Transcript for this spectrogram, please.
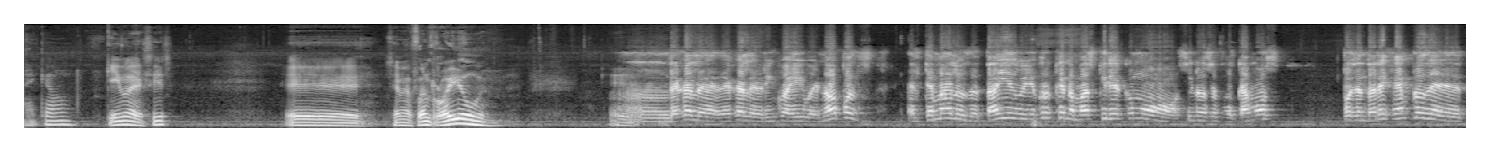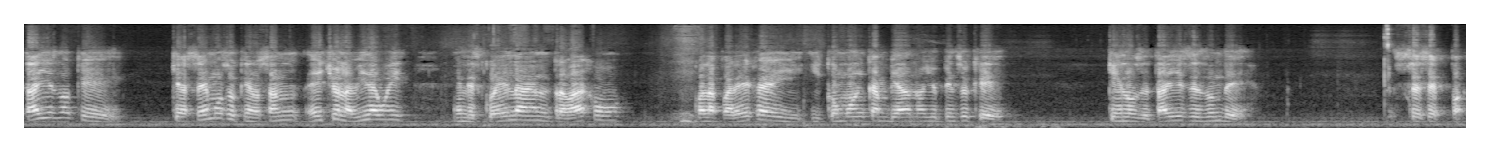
ay, cabrón. ¿Qué iba a decir? Eh, se me fue el rollo, güey. Mm, déjale, déjale brinco ahí, güey. No, pues el tema de los detalles, güey. Yo creo que nomás quería como, si nos enfocamos, pues en dar ejemplos de detalles, ¿no? Que, que hacemos o que nos han hecho en la vida, güey. En la escuela, en el trabajo, con la pareja y, cómo han cambiado, ¿no? Yo pienso que, que en los detalles es donde se sepa,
